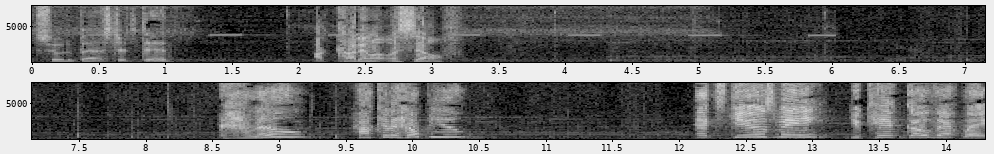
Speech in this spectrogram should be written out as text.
So the bastard's dead? I cut him up myself. Hello? How can I help you? Excuse me. You can't go that way.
